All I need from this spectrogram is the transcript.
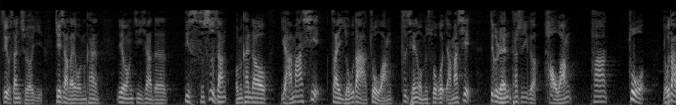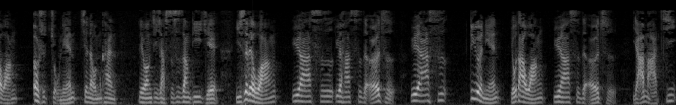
只有三次而已。接下来我们看列王记下的第十四章，我们看到亚玛谢在犹大做王。之前我们说过，亚玛谢这个人他是一个好王，他做犹大王二十九年。现在我们看列王记下十四章第一节，以色列王约阿斯约哈斯的儿子约阿斯。第二年，犹大王约阿斯的儿子亚玛基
